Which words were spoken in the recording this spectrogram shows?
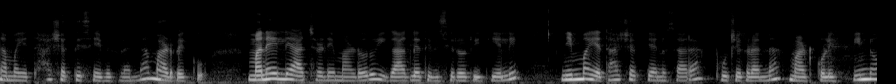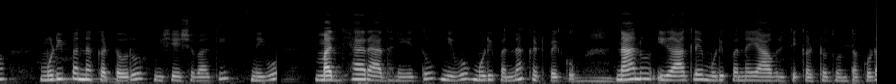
ನಮ್ಮ ಯಥಾಶಕ್ತಿ ಸೇವೆಗಳನ್ನು ಮಾಡಬೇಕು. ಮನೆಯಲ್ಲಿ ಆಚರಣೆ ಮಾಡೋರು ಈಗಾಗಲೇ ತಿಳಿಸಿರೋ ರೀತಿಯಲ್ಲಿ ನಿಮ್ಮ ಯಥಾಶಕ್ತಿ ಅನುಸಾರ ಪೂಜೆಗಳನ್ನು ಮಾಡ್ಕೊಳ್ಳಿ. ಇನ್ನು ಮುಡಿಪನ್ನು ಕಟ್ಟೋರು ವಿಶೇಷವಾಗಿ ನೀವು ಮಧ್ಯಾರಾಧನೆಯದ್ದು ನೀವು ಮುಡಿಪನ್ನು ಕಟ್ಟಬೇಕು ನಾನು ಈಗಾಗಲೇ ಮುಡಿಪನ್ನು ಯಾವ ರೀತಿ ಕಟ್ಟೋದು ಅಂತ ಕೂಡ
